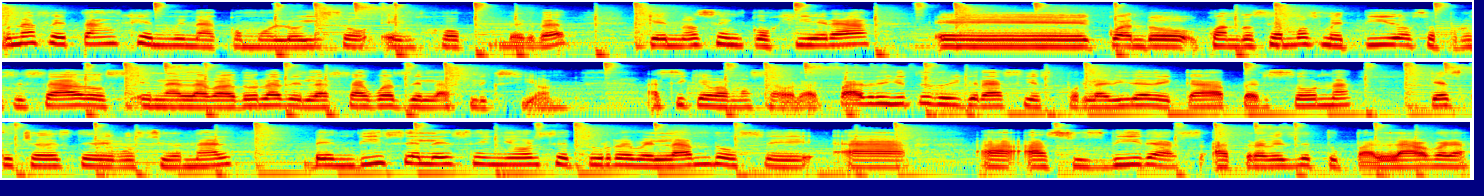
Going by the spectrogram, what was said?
una fe tan genuina como lo hizo en Job, ¿verdad? Que no se encogiera eh, cuando, cuando seamos metidos o procesados en la lavadora de las aguas de la aflicción. Así que vamos a orar. Padre, yo te doy gracias por la vida de cada persona que ha escuchado este devocional. Bendícele, Señor, sé tú revelándose a, a sus vidas a través de tu palabra.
